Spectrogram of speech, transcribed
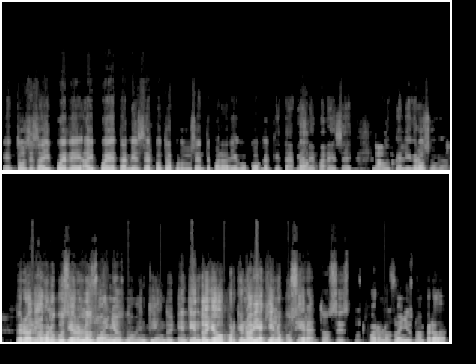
Entonces ahí puede, ahí puede también ser contraproducente para Diego Coca, que también me parece muy peligroso. ¿verdad? Pero a Diego lo pusieron los dueños, ¿no? Entiendo, entiendo yo, porque no había quien lo pusiera. Entonces, pues fueron los dueños, ¿no, emperador?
